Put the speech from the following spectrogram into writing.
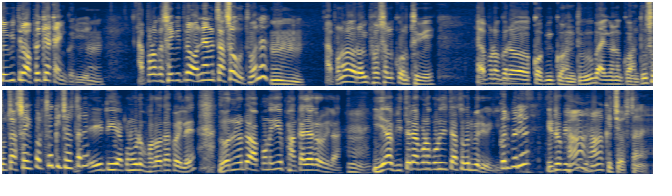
ସେଇ ଭିତରେ ଅପେକ୍ଷା କାହିଁ କରିବେ ଆପଣଙ୍କ ସେଇ ଭିତରେ ଅନ୍ୟାନ୍ୟ ଚାଷ ହେଉଥିବ ନା ଆପଣ ରବି ଫସଲ କରୁଥିବେ ଆପଣଙ୍କର କୋବି କୁହନ୍ତୁ ବାଇଗଣ କୁହନ୍ତୁ ସବୁ ଚାଷ ହେଇପାରୁଥିବ କିଛି ଅବସ୍ଥାରେ ଏଇଠି ଆପଣ ଗୋଟେ ଭଲ କଥା କହିଲେ ଧରିନିଅନ୍ତୁ ଆପଣ ଇଏ ଫାଙ୍କା ଜାଗା ରହିଲା ୟା ଭିତରେ ଆପଣ କୌଣସି ଚାଷ କରିପାରିବେ କରିପାରିବେ ହଁ କିଛି ଅବସ୍ଥା ନାହିଁ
